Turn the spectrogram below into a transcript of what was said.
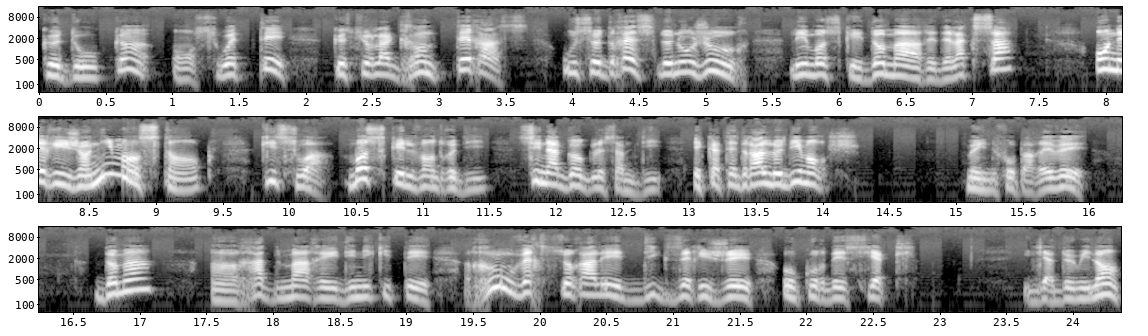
que d'aucuns ont souhaité que sur la grande terrasse où se dressent de nos jours les mosquées d'Omar et d'El-Aqsa, on érige un immense temple qui soit mosquée le vendredi synagogue le samedi et cathédrale le dimanche. Mais il ne faut pas rêver. Demain, un raz-de-marée d'iniquité renversera les digues érigées au cours des siècles. Il y a deux mille ans,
